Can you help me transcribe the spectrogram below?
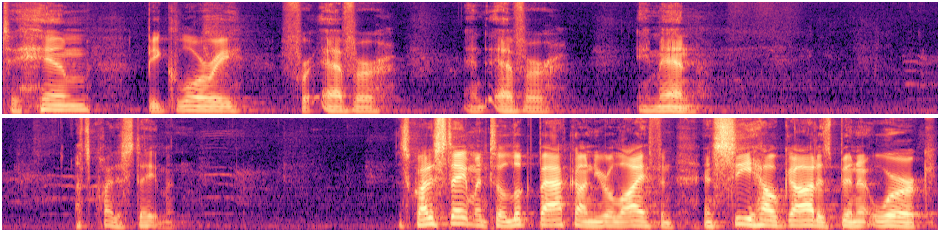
To him be glory forever and ever. Amen. That's quite a statement. It's quite a statement to look back on your life and, and see how God has been at work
